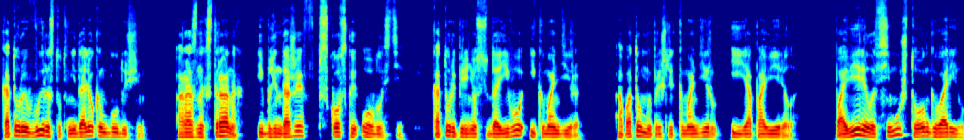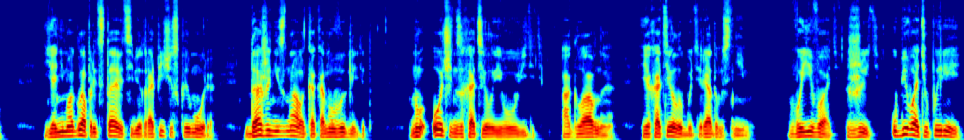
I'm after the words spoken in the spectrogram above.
которые вырастут в недалеком будущем, о разных странах и блиндаже в Псковской области, который перенес сюда его и командира. А потом мы пришли к командиру, и я поверила. Поверила всему, что он говорил. Я не могла представить себе тропическое море, даже не знала, как оно выглядит, но очень захотела его увидеть. А главное, я хотела быть рядом с ним. Воевать, жить, убивать упырей,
